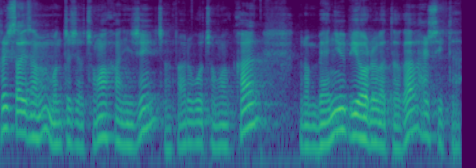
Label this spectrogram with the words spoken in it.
precise 하면 뭔 뜻이야? 정확한이지. 자, 빠르고 정확한 그런 매뉴비어를 갖다가 할 수 있다.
